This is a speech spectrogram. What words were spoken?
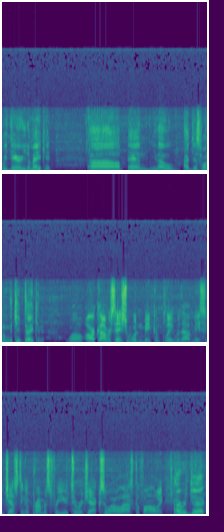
"We dare you to make it." Uh, and you know, I just want them to keep taking it. Well, our conversation wouldn't be complete without me suggesting a premise for you to reject. So I will ask the following: I reject.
